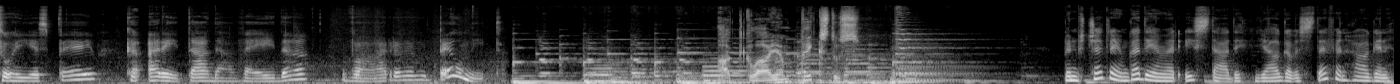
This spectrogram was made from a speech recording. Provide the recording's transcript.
to iespēju, ka arī tādā veidā var pelnīt. Atklājam tekstus! Pirms četriem gadiem ar izstādi Jāgavas Stefenhāgeni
